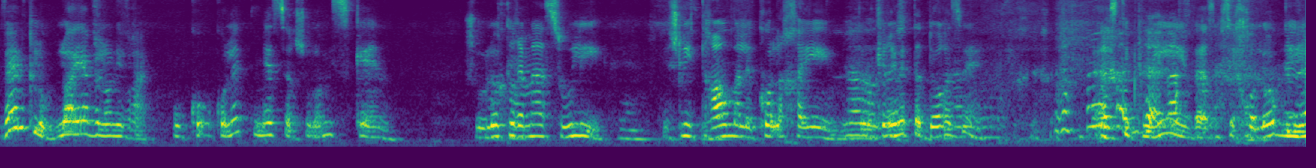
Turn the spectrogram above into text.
ואין כלום, לא היה ולא נברא. הוא קולט מסר שהוא לא מסכן, שהוא לא תראה מה עשו לי, כן. יש לי טראומה לכל החיים. לא, אתם לא, מכירים זה- את הדור הזה? ואז טיפולים, ואז פסיכולוגים,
